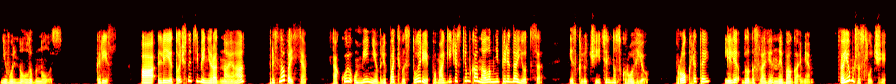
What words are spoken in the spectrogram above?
невольно улыбнулась. «Крис, а Лия точно тебе не родная, а? Признавайся. Такое умение влипать в истории по магическим каналам не передается. Исключительно с кровью. Проклятой или благословенной богами. В твоем же случае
